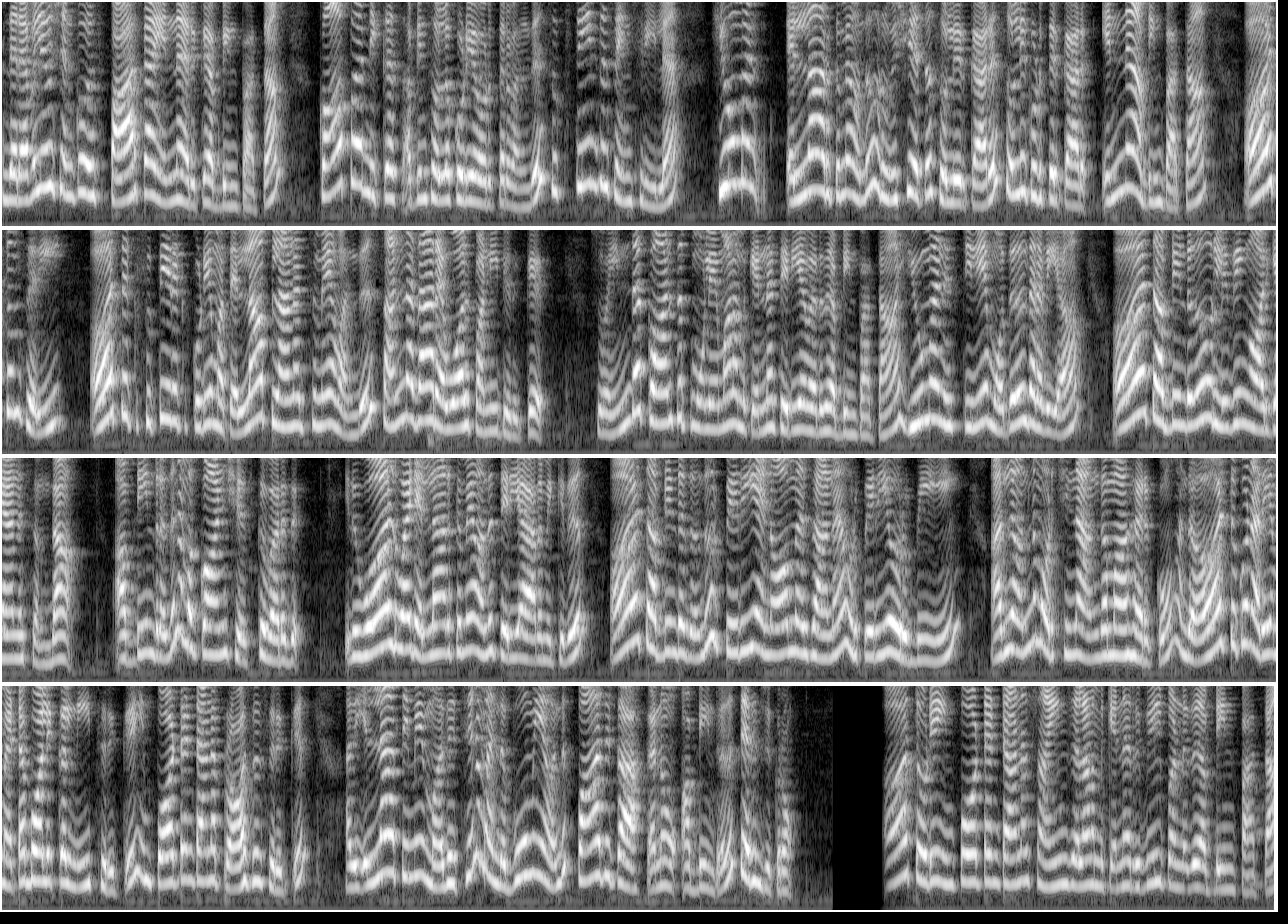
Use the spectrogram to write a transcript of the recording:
இந்த ரெவல்யூஷனுக்கு ஒரு ஸ்பார்க்காக என்ன இருக்குது அப்படின்னு பார்த்தா காப்பர் நிக்கஸ் அப்படின்னு சொல்லக்கூடிய ஒருத்தர் வந்து சிக்ஸ்டீன்த் செஞ்சுரியில் ஹியூமன் எல்லாருக்குமே வந்து ஒரு விஷயத்த சொல்லியிருக்காரு சொல்லி கொடுத்துருக்காரு. என்ன அப்படின்னு பார்த்தா ஏர்த்தும் சரி ஏர்த்துக்கு சுற்றி இருக்கக்கூடிய மற்ற எல்லா பிளானட்ஸுமே வந்து சன்னை தான் ரெவால்வ் பண்ணிட்டு இருக்குது ஸோ இந்த கான்செப்ட் மூலயமா நமக்கு என்ன தெரிய வருது அப்படின்னு பார்த்தா ஹியூமன் ஹிஸ்ட்ரிலேயே முதல் தடவையாக ஏர்த் அப்படின்றது ஒரு லிவிங் ஆர்கானிசம் தான் அப்படின்றது நம்ம கான்ஷியஸ்க்கு வருது. இது வேர்ல்டு வைட் எல்லாருக்குமே வந்து தெரிய ஆரம்பிக்குது. ஏர்த் அப்படின்றது வந்து ஒரு பெரிய எனாமஸான ஒரு பெரிய ஒரு பீயிங் அதில் வந்து நம்ம ஒரு சின்ன அங்கமாக இருக்கும். அந்த ஏர்த்துக்கும் நிறைய மெட்டபாலிக்கல் நீட்ஸ் இருக்குது இம்பார்ட்டண்ட்டான ப்ராசஸ் இருக்குது அது எல்லாத்தையுமே மதித்து நம்ம இந்த பூமியை வந்து பாதுகாக்கணும் அப்படின்றத தெரிஞ்சுக்கிறோம். ஏர்த்தோடைய இம்பார்ட்டண்ட்டான சயின்ஸ் எல்லாம் நமக்கு என்ன ரிவீல் பண்ணுது அப்படின்னு பார்த்தா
